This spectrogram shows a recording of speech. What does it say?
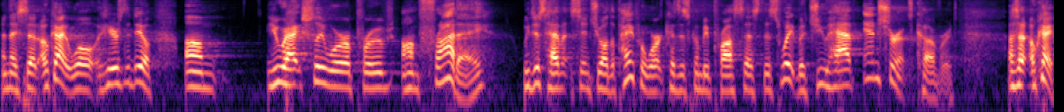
And they said, Okay, well, here's the deal. Um, you actually were approved on Friday. We just haven't sent you all the paperwork because it's going to be processed this week, but you have insurance coverage. I said, okay.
